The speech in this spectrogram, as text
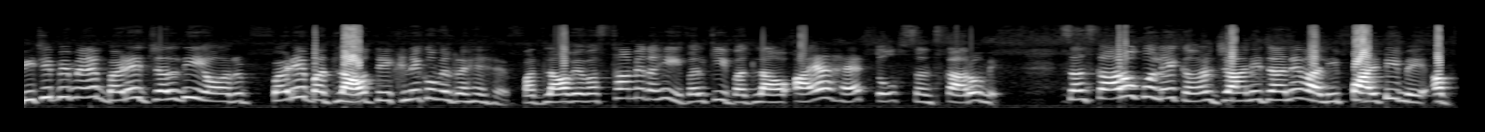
बीजेपी में बड़े जल्दी और बड़े बदलाव देखने को मिल रहे हैं। बदलाव व्यवस्था में नहीं, बल्कि बदलाव आया है तो संस्कारों में। संस्कारों को लेकर जाने जाने वाली पार्टी में अब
